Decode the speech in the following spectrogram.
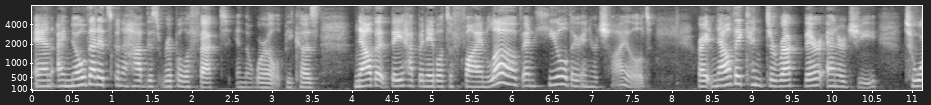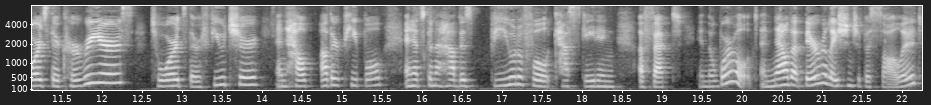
And I know that it's going to have this ripple effect in the world because now that they have been able to find love and heal their inner child, right now they can direct their energy towards their careers, towards their future and help other people. And it's going to have this beautiful cascading effect in the world. And now that their relationship is solid,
